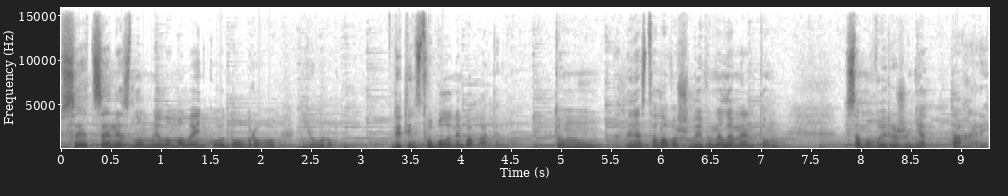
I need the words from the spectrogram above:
все це не зломило маленького доброго Юру. Дитинство було небагатим, тому глина стала важливим елементом самовираження та гри.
